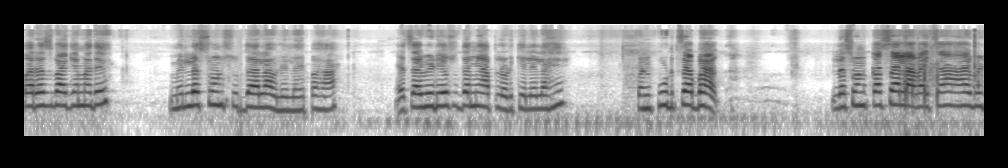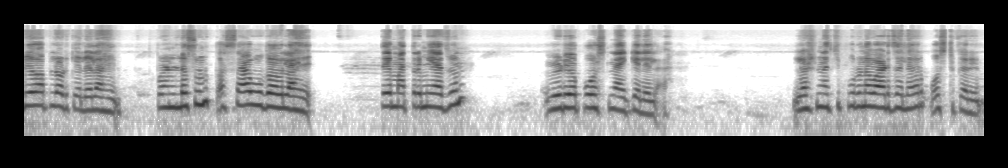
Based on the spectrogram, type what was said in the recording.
परसबागेमध्ये मी लसूण सुद्धा लावलेला आहे पहा. याचा व्हिडिओसुद्धा मी अपलोड केलेला आहे. पण पुढचा भाग लसूण कसा लावायचा हा व्हिडिओ अपलोड केलेला आहे. पण लसूण कसा उगवला आहे ते मात्र मी अजून व्हिडिओ पोस्ट नाही केलेला. लसणाची पूर्ण वाढ झाल्यावर पोस्ट करेन.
